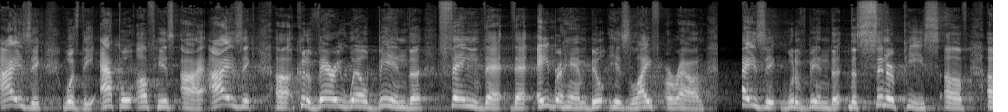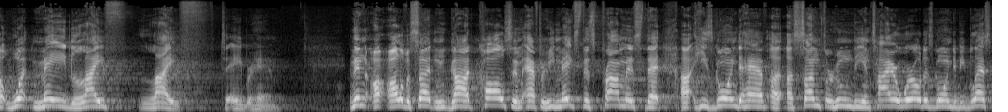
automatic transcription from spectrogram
Isaac was the apple of his eye. Isaac uh, could have very well been the thing that, that Abraham built his life around. Isaac would have been the, the centerpiece of uh, what made life life to Abraham. And then all of a sudden, God calls him after he makes this promise that uh, he's going to have a, a, son through whom the entire world is going to be blessed.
